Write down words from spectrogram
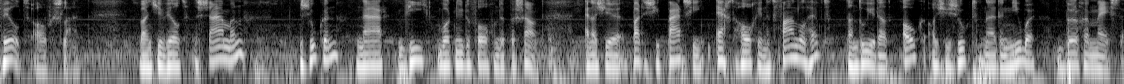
wilt overslaan. Want je wilt samen zoeken naar wie wordt nu de volgende persoon. En als je participatie echt hoog in het vaandel hebt... dan doe je dat ook als je zoekt naar de nieuwe burgemeester.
